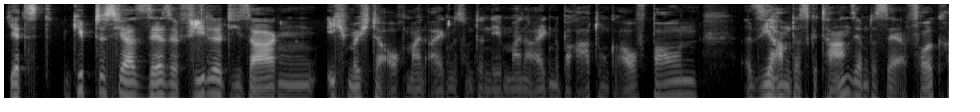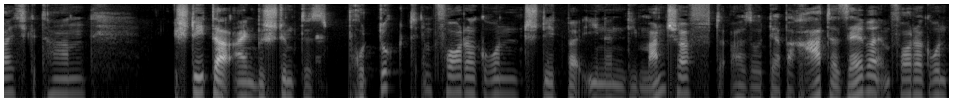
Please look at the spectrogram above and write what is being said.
Jetzt gibt es ja sehr, sehr viele, die sagen, ich möchte auch mein eigenes Unternehmen, meine eigene Beratung aufbauen. Sie haben das getan, Sie haben das sehr erfolgreich getan. Steht da ein bestimmtes Produkt im Vordergrund? Steht bei Ihnen die Mannschaft, also der Berater selber im Vordergrund?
